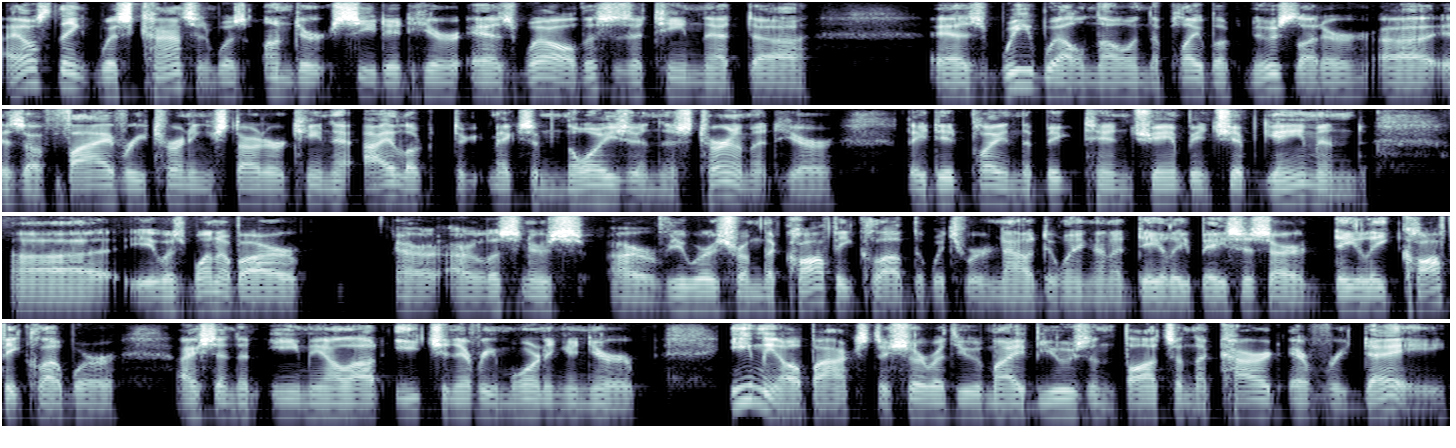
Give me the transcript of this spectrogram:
I also think Wisconsin was underseeded here as well. This is a team that uh, as we well know in the Playbook newsletter, uh, is a five returning starter team that I look to make some noise in this tournament here. They did play in the Big Ten championship game, and uh, it was one of our, our, our listeners, our viewers from the Coffee Club, which we're now doing on a daily basis, our daily Coffee Club, where I send an email out each and every morning in your email box to share with you my views and thoughts on the card every day.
